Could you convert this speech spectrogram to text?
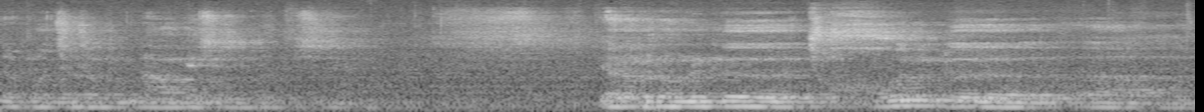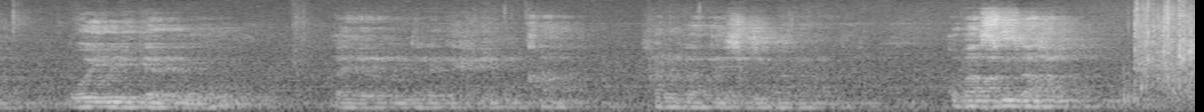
또 모처럼 나와 계시는 것 같으시네요. 여러분 오늘 그 좋은 그 어, 모임이 되고 어, 여러분들에게 행복한 하루가 되시기 바랍니다. 고맙습니다.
